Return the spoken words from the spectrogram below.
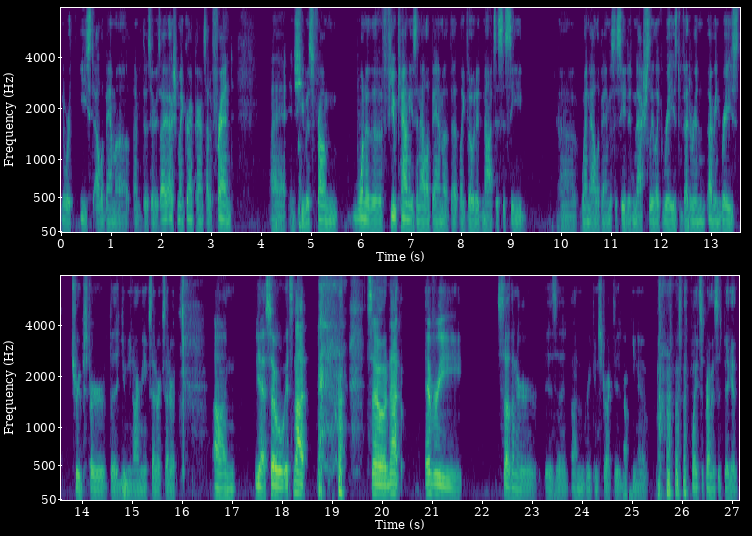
northeast Alabama, I mean, those areas. I actually, my grandparents had a friend, uh, and she was from one of the few counties in Alabama that like voted not to secede uh, when Alabama seceded and actually like raised veteran, I mean, raised troops for the Union Army, et cetera, et cetera. Um, yeah, so it's not, so not every Southerner is an unreconstructed, you know, white supremacist bigot.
